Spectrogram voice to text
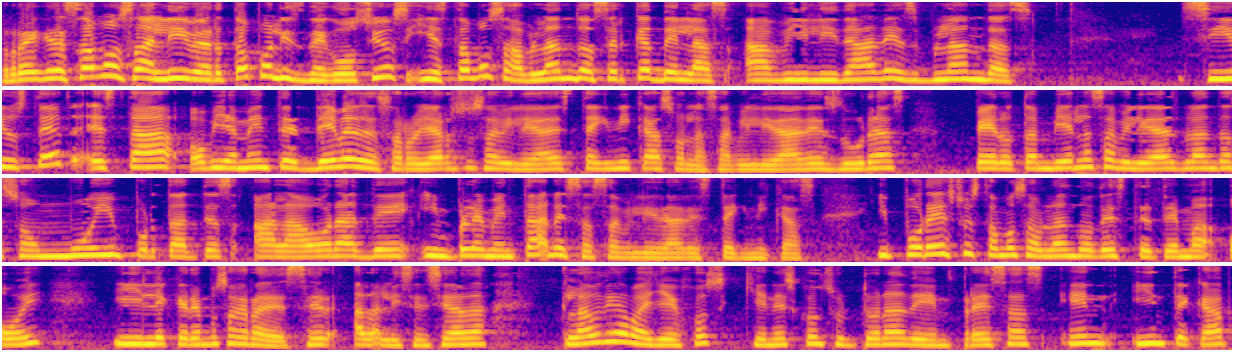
Regresamos a Libertópolis Negocios y estamos hablando acerca de las habilidades blandas. Si usted está, obviamente debe desarrollar sus habilidades técnicas o las habilidades duras, pero también las habilidades blandas son muy importantes a la hora de implementar esas habilidades técnicas. Y por eso estamos hablando de este tema hoy y le queremos agradecer a la licenciada Claudia Vallejos, quien es consultora de empresas en Intecap,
